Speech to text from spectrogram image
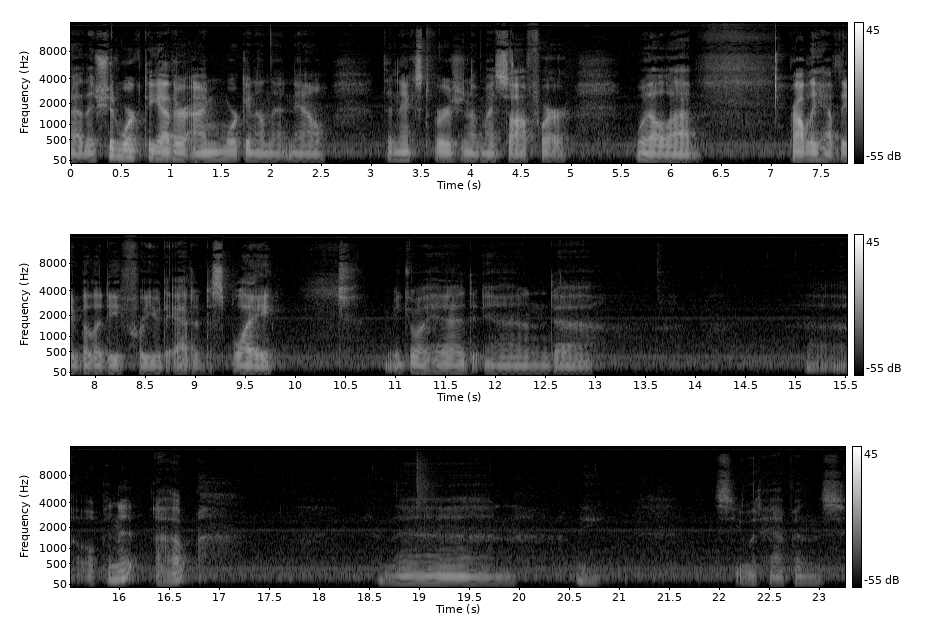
uh, they should work together. I'm working on that now. The next version of my software will uh, probably have the ability for you to add a display. Let me go ahead and uh, uh, open it up. And then let me see what happens.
